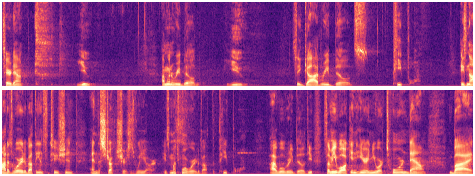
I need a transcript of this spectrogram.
tear down. You. I'm going to rebuild you. See, God rebuilds people. He's not as worried about the institution and the structures as we are. He's much more worried about the people. I will rebuild you. Some of you walk in here and you are torn down by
